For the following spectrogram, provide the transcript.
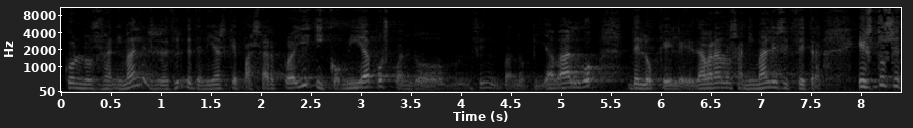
con los animales, es decir, que tenías que pasar por allí y comía, pues cuando, en fin, cuando pillaba algo de lo que le daban a los animales, etcétera. Esto se,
